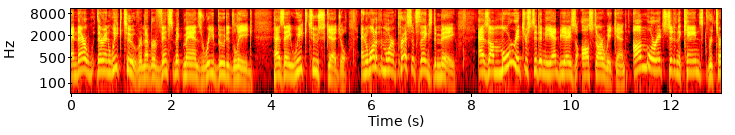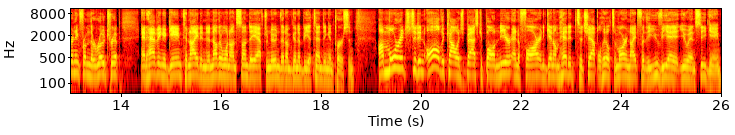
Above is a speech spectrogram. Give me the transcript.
And they're, they're in week two. Remember, Vince McMahon's rebooted league has a week two schedule. And one of the more impressive things to me as I'm more interested in the NBA's All Star weekend, I'm more interested in the Canes returning from their road trip and having a game tonight and another one on Sunday afternoon that I'm going to be attending in person. I'm more interested in all the college basketball near and afar. And again, I'm headed to Chapel Hill tomorrow night for the UVA at UNC game.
